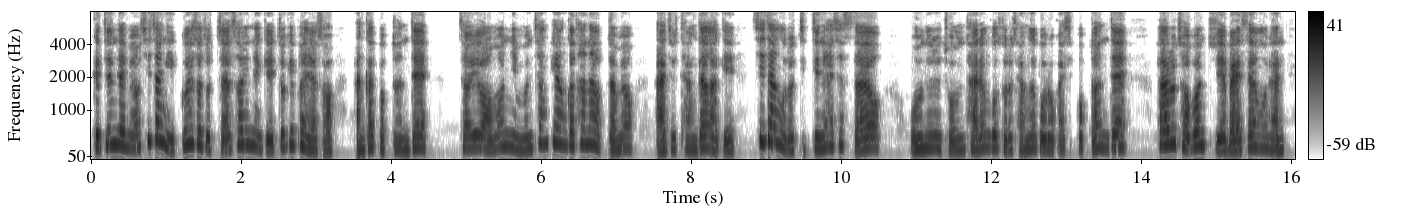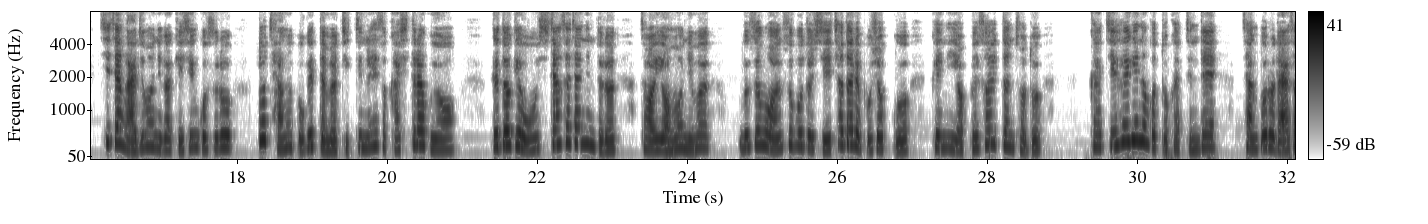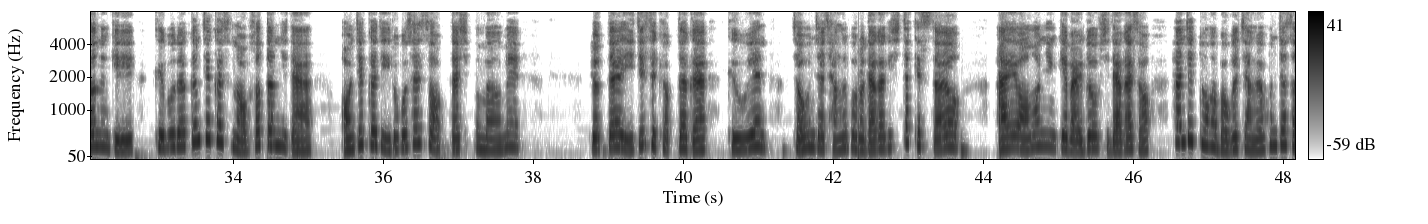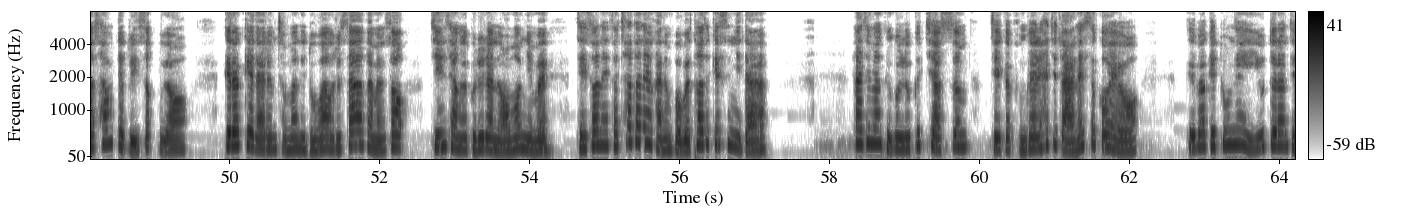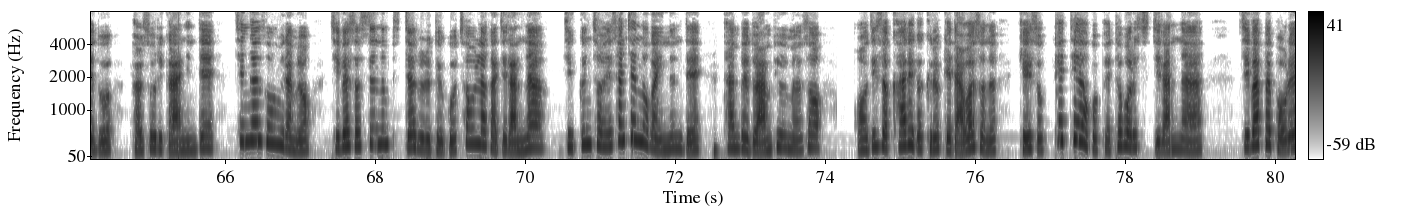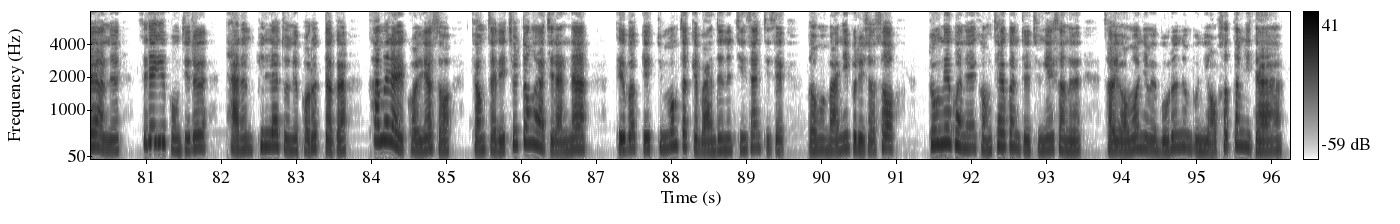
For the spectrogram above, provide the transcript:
그쯤 되면 시장 입구에서조차 서 있는 게 쪽이 팔려서 안 갈 법도 한데 저희 어머님은 창피한 것 하나 없다며 아주 당당하게 시장으로 직진을 하셨어요. 오늘은 좀 다른 곳으로 장을 보러 가실 법도 한데 바로 저번 주에 말싸움을 한 시장 아주머니가 계신 곳으로 또 장을 보겠다며 직진을 해서 가시더라고요. 그 덕에 온 시장 사장님들은 저희 어머님을 무슨 원수 보듯이 쳐다를 보셨고 괜히 옆에 서 있던 저도 같이 회기는 것도 같은데 장보러 나서는 길이 그보다 끔찍할 수는 없었답니다. 언제까지 이러고 살 수 없다 싶은 마음에 몇 달 이 짓을 겪다가 그 후엔 저 혼자 장을 보러 나가기 시작했어요. 아예 어머님께 말도 없이 나가서 한 주 동안 먹을 장을 혼자서 사올 때도 있었고요. 그렇게 나름 저만의 노하우를 쌓아가면서 진상을 부리라는 어머님을 제 선에서 차단해 가는 법을 터득했습니다. 하지만 그걸로 끝이었음 제가 분가를 하지도 않았을 거예요. 그 밖에 동네 이웃들한테도 별소리가 아닌데 층간소음이라며 집에서 쓰는 빗자루를 들고 쳐올라가질 않나 집 근처에 산책로가 있는데 담배도 안 피우면서 어디서 카레가 그렇게 나와서는 계속 퇴퇴하고 뱉어버리시질 않나. 집 앞에 버려야 하는 쓰레기 봉지를 다른 빌라존에 버렸다가 카메라에 걸려서 경찰이 출동하질 않나. 그 밖에 뒷목 잡게 만드는 진상짓을 너무 많이 부리셔서 동네 관할 경찰관들 중에서는 저희 어머님을 모르는 분이 없었답니다.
